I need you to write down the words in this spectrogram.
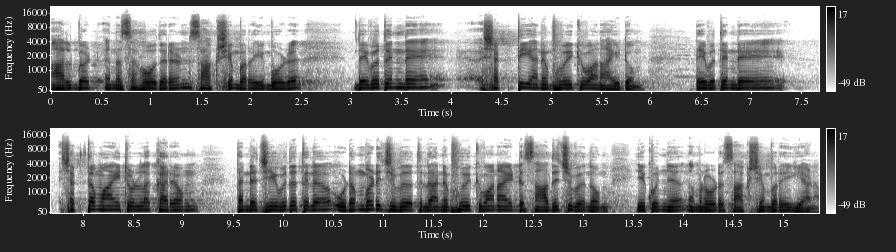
ആൽബർട്ട് എന്ന സഹോദരൻ സാക്ഷ്യം പറയുമ്പോൾ ദൈവത്തിന്റെ ശക്തി അനുഭവിക്കുവാനായിട്ടും ദൈവത്തിന്റെ ശക്തമായിട്ടുള്ള കരം തന്റെ ജീവിതത്തിൽ ഉടമ്പടി ജീവിതത്തിൽ അനുഭവിക്കുവാനായിട്ട് സാധിച്ചുവെന്നും ഈ കുഞ്ഞ് നമ്മളോട് സാക്ഷ്യം പറയുകയാണ്.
